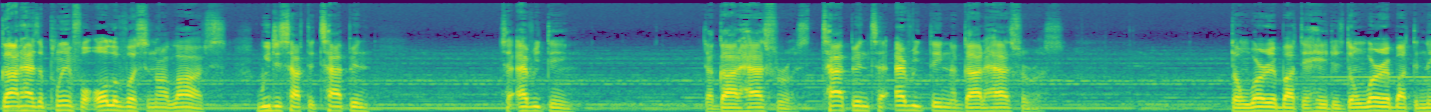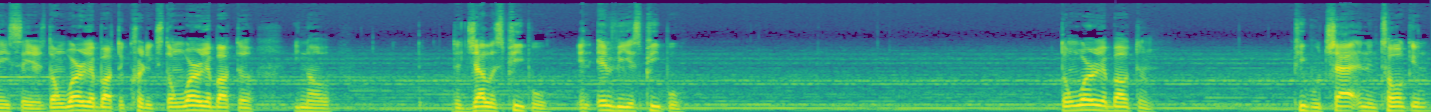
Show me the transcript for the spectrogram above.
God has a plan for all of us in our lives. We just have to tap in to everything that God has for us. Tap into everything that God has for us. Don't worry about the haters. Don't worry about the naysayers. Don't worry about the critics. Don't worry about the, you know, the jealous people and envious people. Don't worry about them. People chatting and talking.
